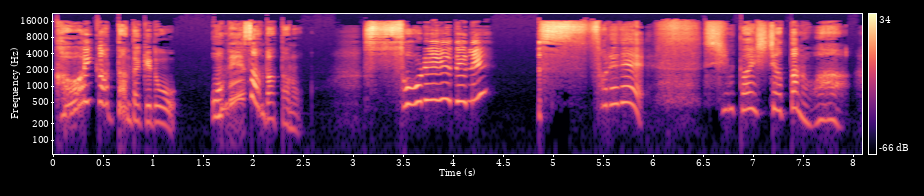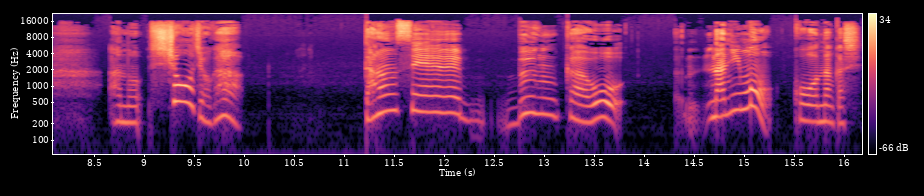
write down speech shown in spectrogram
可愛かったんだけど、お姉さんだったの。それでね、それで、心配しちゃったのは、あの、少女が、男性文化を何も、こうなんかし、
